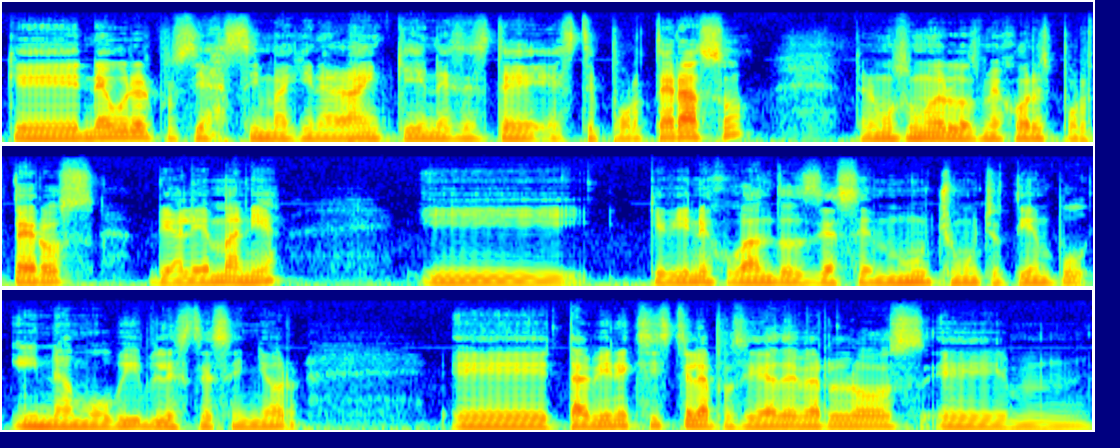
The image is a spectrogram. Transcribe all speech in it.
Que Neurer, pues ya se imaginarán quién es este, este porterazo. Tenemos uno de los mejores porteros de Alemania. y que viene jugando desde hace mucho, mucho tiempo. Inamovible este señor. Eh, también existe la posibilidad de verlos, em,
